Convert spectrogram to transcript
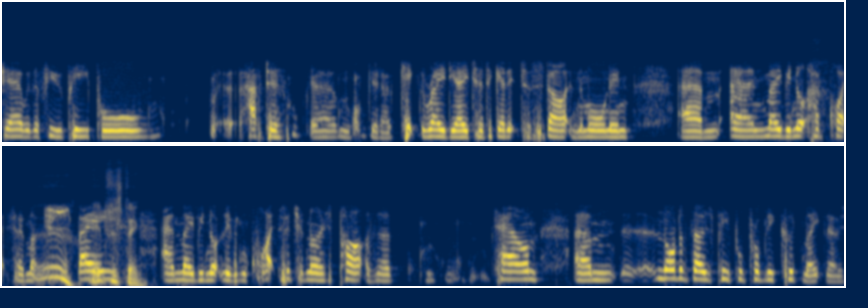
share with a few people, uh, have to, um, you know, kick the radiator to get it to start in the morning, um, and maybe not have quite so much Yeah, space, interesting. and maybe not live in quite such a nice part of the town. Um, a lot of those people probably could make those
